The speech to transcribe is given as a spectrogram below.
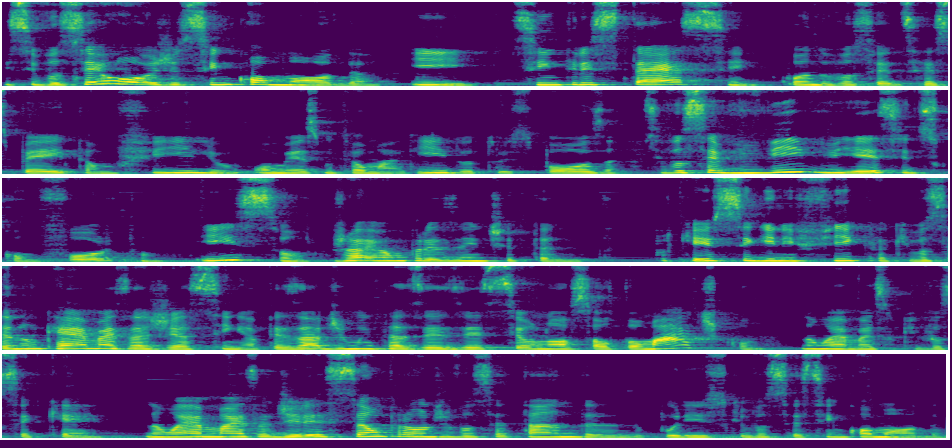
E se você hoje se incomoda e se entristece quando você desrespeita um filho, ou mesmo teu marido, tua esposa, se você vive esse desconforto, isso já é um presente tanto porque isso significa que você não quer mais agir assim, apesar de muitas vezes esse ser o nosso automático, não é mais o que você quer, não é mais a direção para onde você está andando, por isso que você se incomoda.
